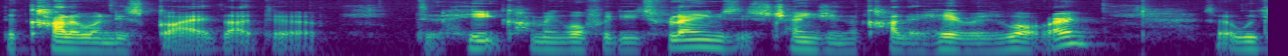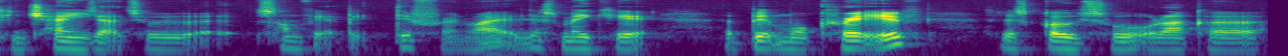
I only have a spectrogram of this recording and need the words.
the color on this guy, like the, the heat coming off of these flames is changing the color here as well, right? So we can change that to uh, something a bit different, right? Let's make it a bit more creative. So let's go sort of like a,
